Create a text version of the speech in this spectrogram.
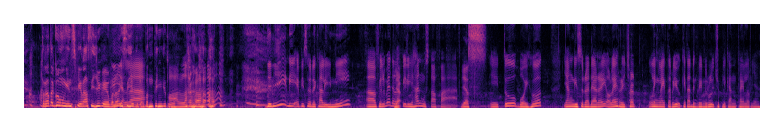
Ternyata gue menginspirasi juga ya, padahal isinya Iyalah. tidak penting gitu. loh. Jadi di episode kali ini eh, Filmnya adalah Ya. pilihan Mustafa Yes. Yaitu Boyhood Yang disutradarai oleh Richard Linklater Yuk kita dengerin dulu cuplikan trailernya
